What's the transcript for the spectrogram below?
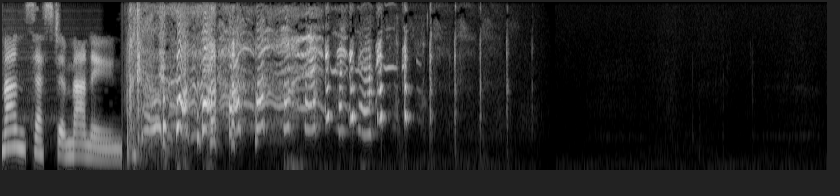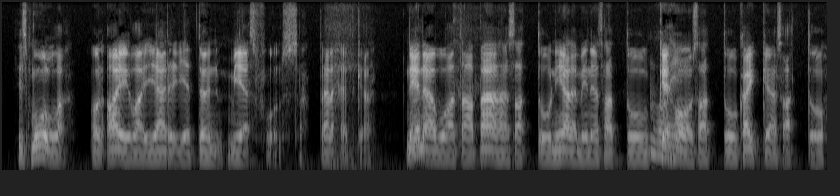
Manchester Manoon. Siis mulla on aivan järjetön miesflunssa tällä hetkellä. Nenä vuotaa, päähän sattuu, nieleminen sattuu, Voi. kehoon sattuu, kaikkeen sattuu.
